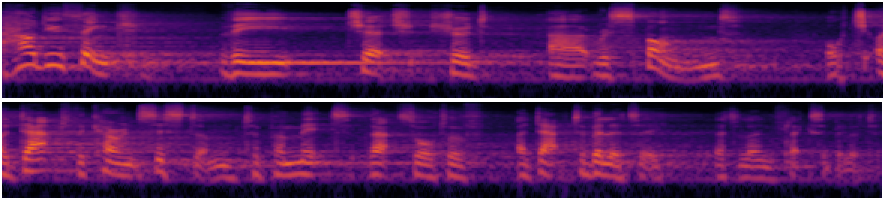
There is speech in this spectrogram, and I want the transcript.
How do you think the church should uh, respond or adapt the current system to permit that sort of adaptability, let alone flexibility?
